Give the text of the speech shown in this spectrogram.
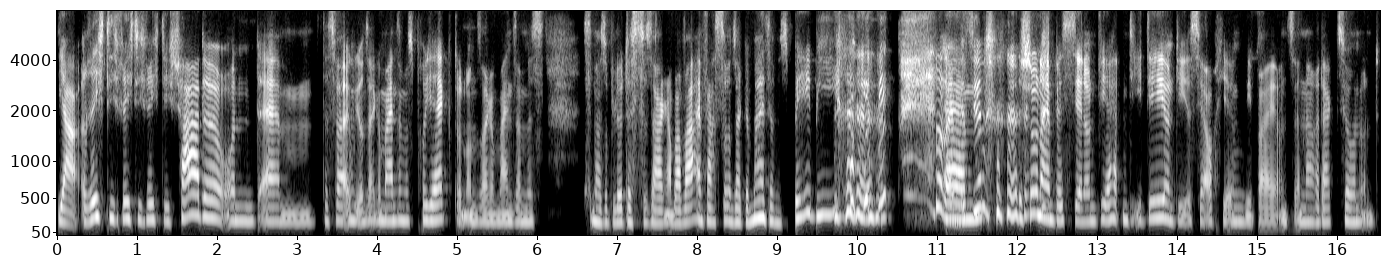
ja richtig, richtig, richtig schade. Und ähm, das war irgendwie unser gemeinsames Projekt und unser gemeinsames ist immer so blöd, das zu sagen, aber war einfach so unser gemeinsames Baby. schon ein ähm, bisschen. schon ein bisschen. Und wir hatten die Idee und die ist ja auch hier irgendwie bei uns in der Redaktion und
